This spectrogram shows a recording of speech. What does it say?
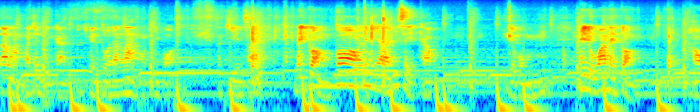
ด้านหลังก็จะเหมือนกันก็จะเป็นตัวด้านล่างของคีย์บอร์ดสกรีนใส่ในกล่องก็ไม่ได้มีอะไรพิเศษครับ เดี๋ยวผม ให้ดูว่าในกล่องเขา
